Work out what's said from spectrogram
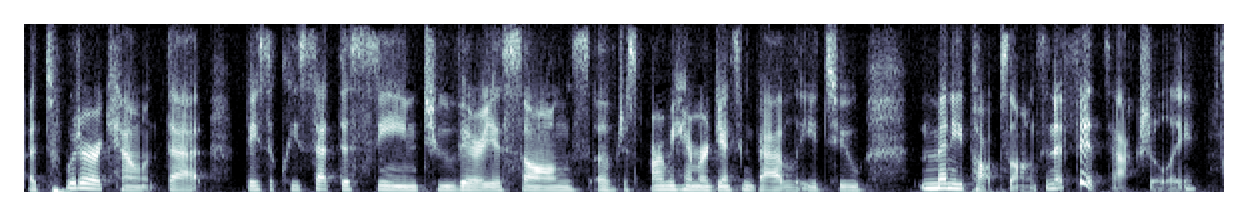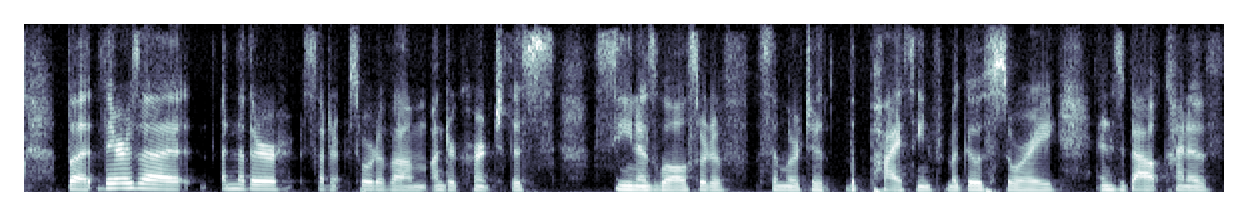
a Twitter account that basically set this scene to various songs of just Armie Hammer dancing badly to many pop songs, and it fits actually. But there's a another sort of, um, undercurrent to this scene as well, sort of similar to the pie scene from a ghost story, and it's about kind of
